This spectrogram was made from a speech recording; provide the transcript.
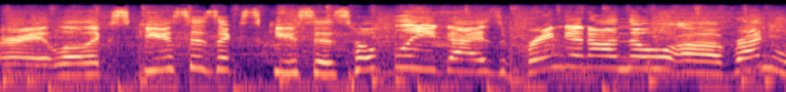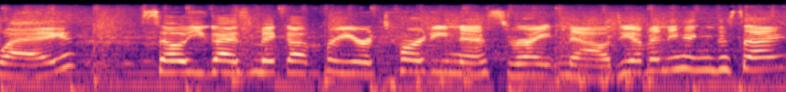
All right, well, excuses, excuses. Hopefully, you guys bring it on the uh, runway so you guys make up for your tardiness right now. Do you have anything to say?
